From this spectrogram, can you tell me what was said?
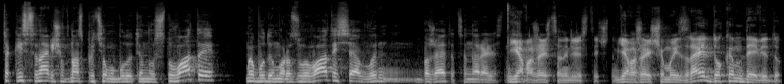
Такий сценарій, що в нас при цьому будуть інвестувати, ми будемо розвиватися. Ви бажаєте це нереалістично? Я вважаю, це нереалістично. Я вважаю, що ми Ізраїль до Кемдевіду,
